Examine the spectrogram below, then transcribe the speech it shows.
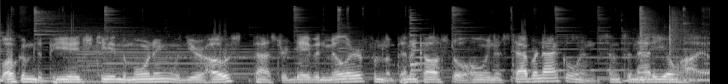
Welcome to PHT in the Morning with your host, Pastor David Miller from the Pentecostal Holiness Tabernacle in Cincinnati, Ohio.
